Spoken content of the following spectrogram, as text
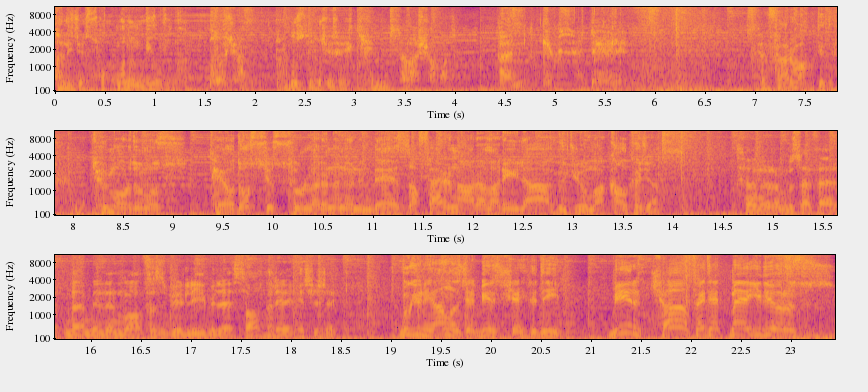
Halice sokmanın bir yolunu bulacağım. Bu zinciri kimse aşamadı. Ben kimse değilim. Sefer vaktidir. Tüm ordumuz Theodosius surlarının önünde zafer naralarıyla hücuma kalkacağız. Sanırım bu sefer Mehmet'in muhafız birliği bile saldırıya geçecek. Bugün yalnızca bir şehri değil, bir çağ fethetmeye gidiyoruz.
